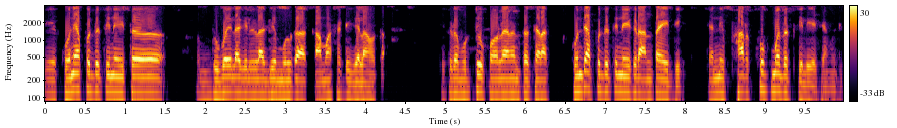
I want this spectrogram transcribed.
ते कोण्या पद्धतीने इथं दुबईला गेलेला जे मुलगा कामासाठी गेला होता तिकडं मृत्यू पावल्यानंतर त्याला कोणत्या पद्धतीने इकडे आणता येते त्यांनी फार खूप मदत केली याच्यामध्ये.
